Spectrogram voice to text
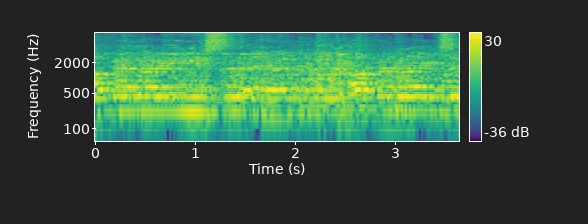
Αφεντραίσαι, αφεντραίσαι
